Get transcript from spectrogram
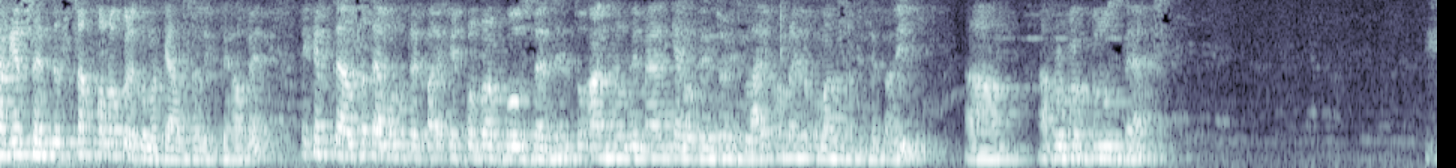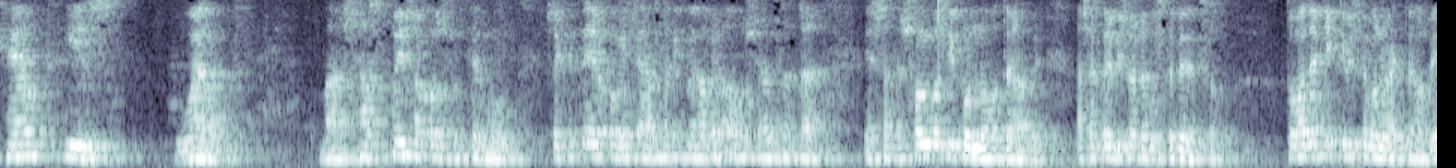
আগের সেন্টেন্সটা ফলো করে তোমাকে আনসার লিখতে হবে। এক্ষেত্রে আনসারটা এমন হতে পারে এ প্রভাব গোজ দ্যাট যেহেতু unhealthy man cannot enjoy his life আমরা এরকম আনসার দিতে পারি। Proverb goes that health is wealth বা স্বাস্থ্যই সকল সুখের মূল। সেক্ষেত্রে এরকম একটি আনসার লিখলে হবে না? অবশ্যই আনসারটা এর সাথে সঙ্গতিপূর্ণ হতে হবে। আশা করি বিষয়টা বুঝতে পেরেছ। তোমাদেরকে একটি বিষয় মনে রাখতে হবে।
